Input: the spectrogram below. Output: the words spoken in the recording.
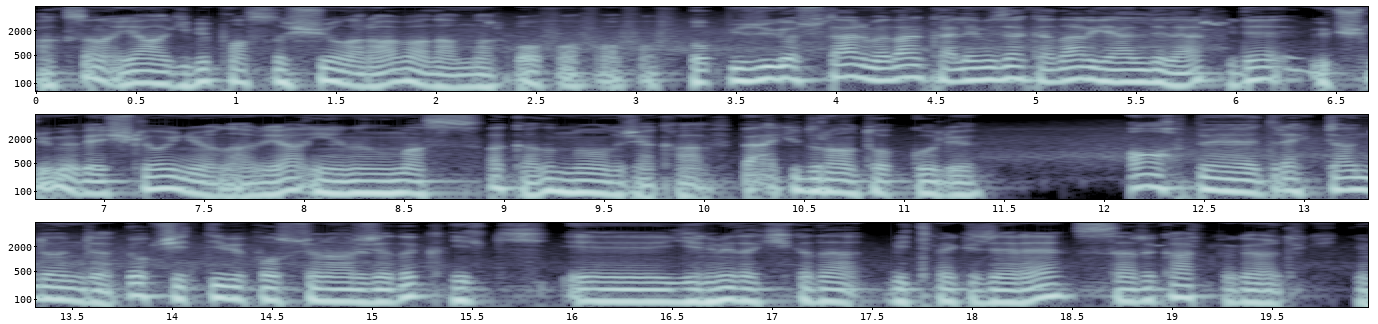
baksana yağ gibi paslaşıyorlar abi adamlar. Of of of of. Top yüzü göstermeden kalemize kadar geldiler. Bir de üçlü mü beşli oynuyorlar ya inanılmaz. Bakalım ne olacak abi. Belki duran top golü. Ah be direkten döndü. Çok ciddi bir pozisyon harcadık. İlk e, 20 dakikada bitmek üzere. Sarı kart mı gördük? Di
